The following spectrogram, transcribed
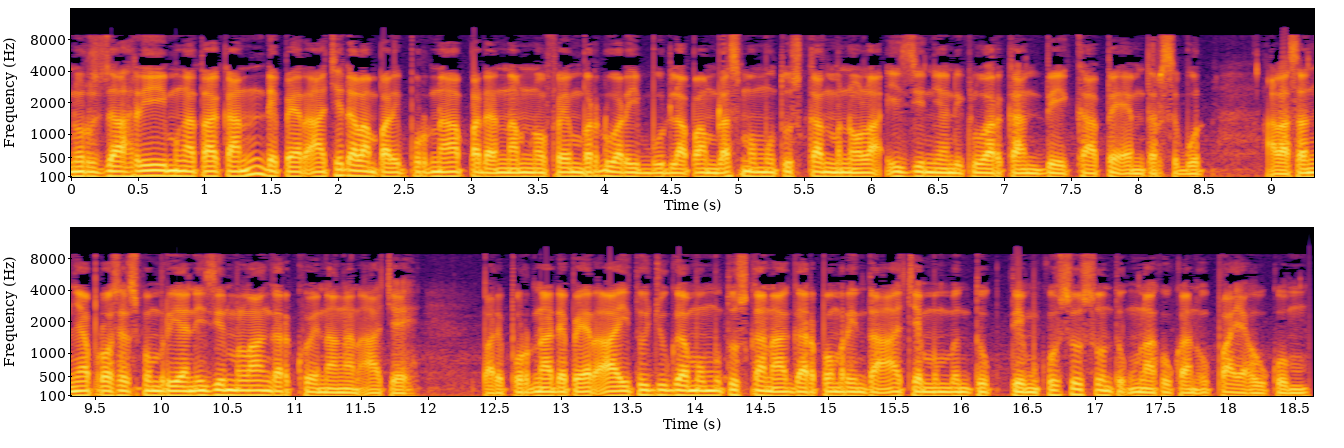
Nur Zahri mengatakan DPR Aceh dalam paripurna pada 6 November 2018 memutuskan menolak izin yang dikeluarkan BKPM tersebut. Alasannya proses pemberian izin melanggar kewenangan Aceh. Paripurna DPRA itu juga memutuskan agar pemerintah Aceh membentuk tim khusus untuk melakukan upaya hukum.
